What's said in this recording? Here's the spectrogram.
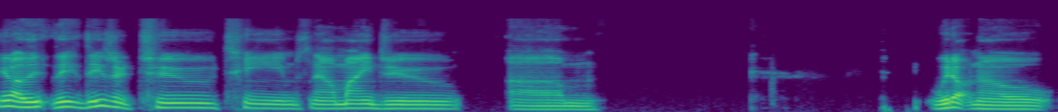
you know, th- th- these are two teams. Now, mind you, um, we don't know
